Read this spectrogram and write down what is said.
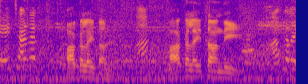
ఏ ఛానల్ ఆకలి అవుతుంది ఆకలి అవుతుంది ఆకలి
